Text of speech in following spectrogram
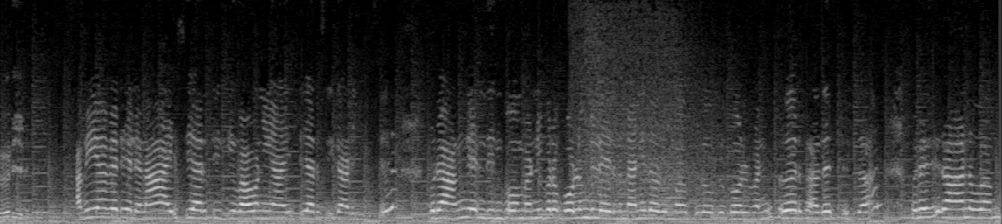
தேடி இருக்கு. அவையா வேறையில நான் ஐசிஆர்சிக்கு வவுனி ஐசிஆர்சிக்கு அடிச்சு ஒரு அங்கேருந்து இன்ஃபார்ம் பண்ணி அப்புறம் கொழும்புல இருந்து மனித உரிமை குழுவுக்கு கால் பண்ணி பேர் கதைச்சு தான் பிறகு ராணுவம்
